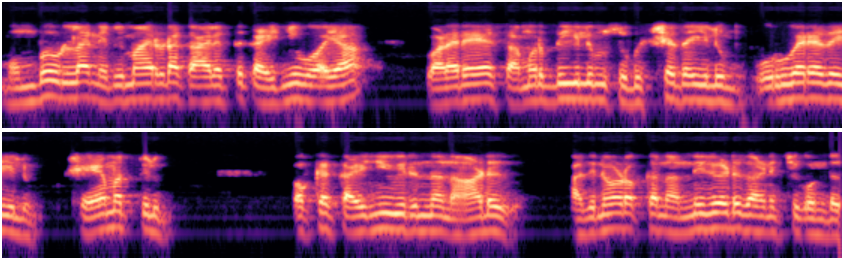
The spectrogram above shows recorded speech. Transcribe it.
മുമ്പുള്ള നബിമാരുടെ കാലത്ത് കഴിഞ്ഞുപോയ വളരെ സമൃദ്ധിയിലും സുഭിക്ഷതയിലും ഉർവരതയിലും ക്ഷേമത്തിലും ഒക്കെ കഴിഞ്ഞു വരുന്ന നാട് അതിനോടൊക്കെ നന്ദികേട് കാണിച്ചുകൊണ്ട്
